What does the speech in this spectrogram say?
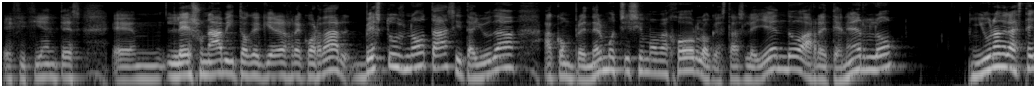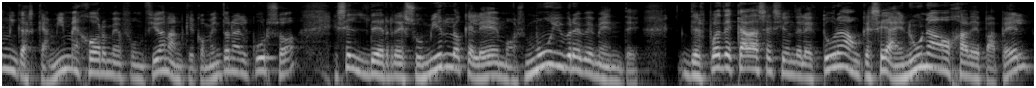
eficientes, em, lees un hábito que quieres recordar, ves tus notas y te ayuda a comprender muchísimo mejor lo que estás leyendo, a retenerlo y una de las técnicas que a mí mejor me funcionan, que comento en el curso, es el de resumir lo que leemos muy brevemente. Después de cada sesión de lectura, aunque sea en una hoja de papel,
